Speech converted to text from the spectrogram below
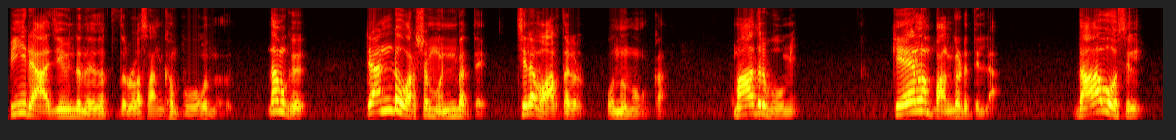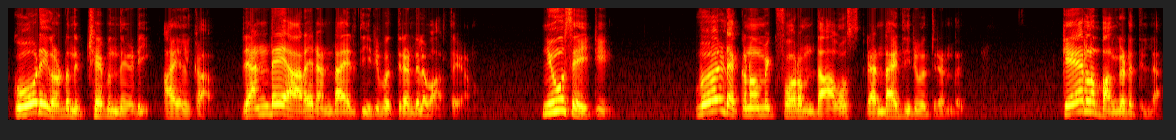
പി രാജീവിന്റെ നേതൃത്വത്തിലുള്ള സംഘം പോകുന്നത്. നമുക്ക് രണ്ട് വർഷം മുൻപത്തെ ചില വാർത്തകൾ ഒന്ന് നോക്കാം. മാതൃഭൂമി. കേരളം പങ്കെടുത്തില്ല. ദാവോസിൽ കോടികളുടെ നിക്ഷേപം നേടി അയൽക്കാർ. രണ്ട് ആറ് രണ്ടായിരത്തി ഇരുപത്തിരണ്ടിലെ വാർത്തയാണ്. News eighteen world economic forum Davos രണ്ടായിരത്തി ഇരുപത്തിരണ്ട് കേരളം പങ്കെടുത്തില്ല.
